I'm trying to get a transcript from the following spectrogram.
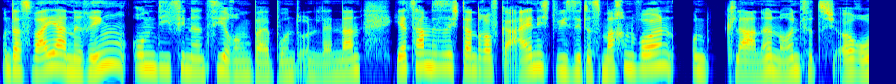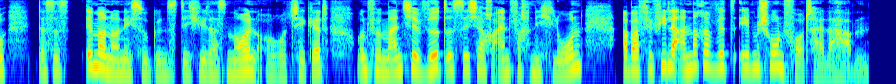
Und das war ja ein Ring um die Finanzierung bei Bund und Ländern. Jetzt haben sie sich dann darauf geeinigt, wie sie das machen wollen. Und klar, ne, 49 Euro, das ist immer noch nicht so günstig wie das 9-Euro-Ticket. Und für manche wird es sich auch einfach nicht lohnen. Aber für viele andere wird es eben schon Vorteile haben.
